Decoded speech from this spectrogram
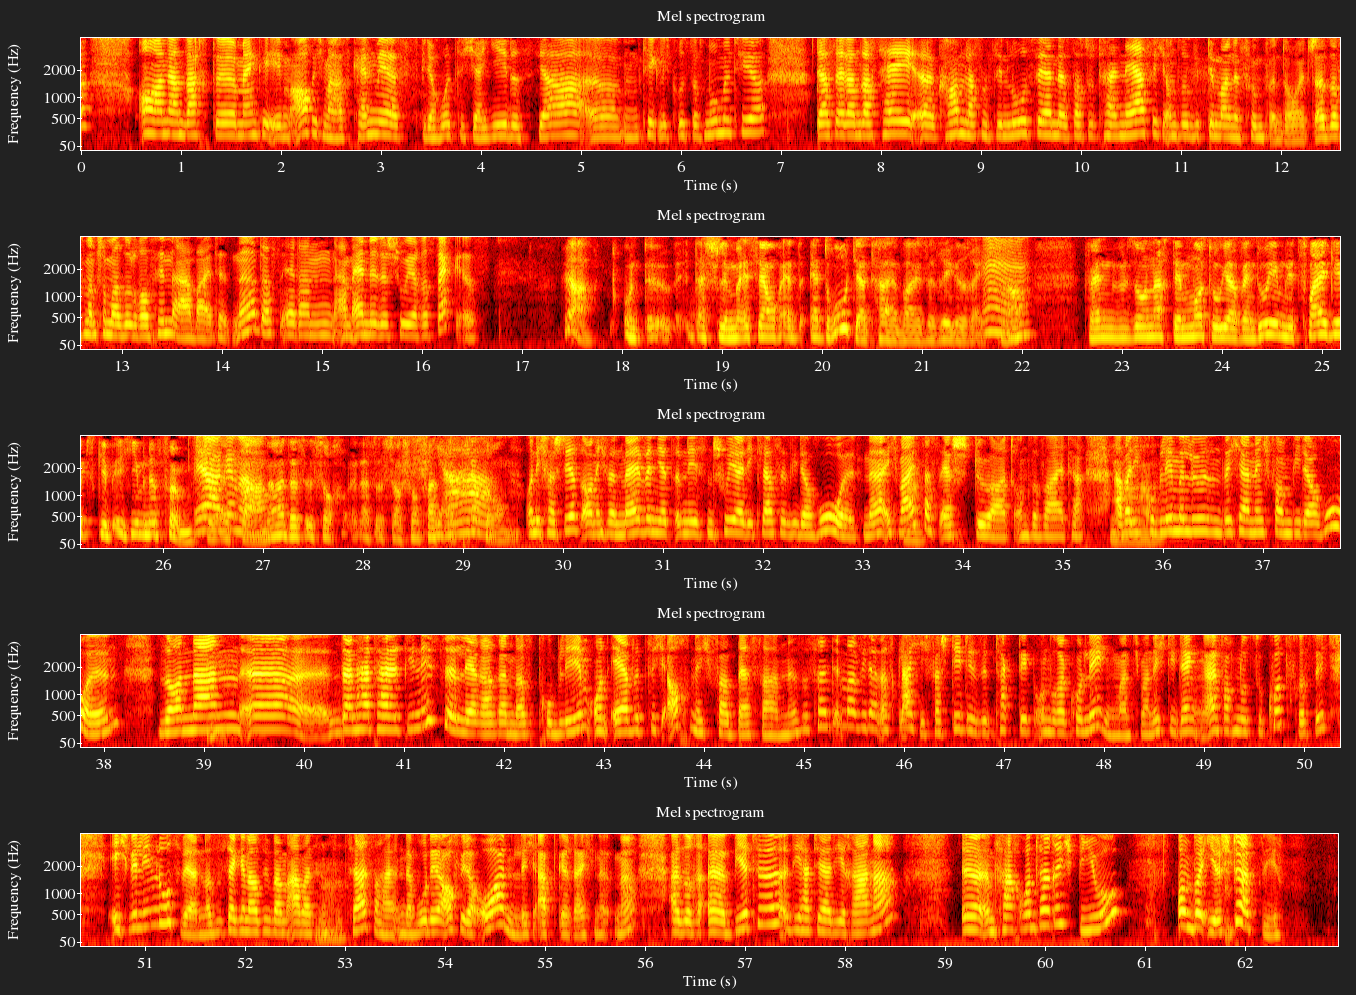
und dann sagte Menke eben auch, ich meine, das kennen wir, es wiederholt sich ja jedes Jahr, ähm, täglich grüßt das Murmeltier, dass er dann sagt, hey, äh, komm, lass uns den loswerden, der ist doch total nervig und so, gib dir mal eine 5 in Deutsch. Also, dass man schon mal so drauf hinarbeitet, ne, dass er dann am Ende des Schuljahres weg ist. Ja, und äh, das Schlimme ist ja auch, er, er droht ja teilweise regelrecht. Mhm. Ne? Wenn so nach dem Motto, ja, wenn du ihm eine 2 gibst, gebe ich ihm eine 5. Ja, so etwa, genau. ne? Das ist doch, das ist doch schon fast Erpressung. Und ich verstehe es auch nicht, wenn Melvin jetzt im nächsten Schuljahr die Klasse wiederholt. Ne? Ich weiß, dass er stört und so weiter. Aber die Probleme lösen sich ja nicht vom Wiederholen, sondern äh, dann hat halt die nächste Lehrerin das Problem und er wird sich auch nicht verbessern. Es ist halt immer wieder das Gleiche. Ich verstehe diese Taktik unserer Kollegen manchmal nicht. Die denken einfach nur zu kurzfristig. Ich will ihn loswerden. Das ist ja genauso wie beim Arbeits- und Sozialverhalten. Da wurde ja auch wieder ordentlich abgerechnet. Ne? Also äh, Birte, die hat ja die Rana äh, im Fachunterricht Bio und bei ihr stört sie.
